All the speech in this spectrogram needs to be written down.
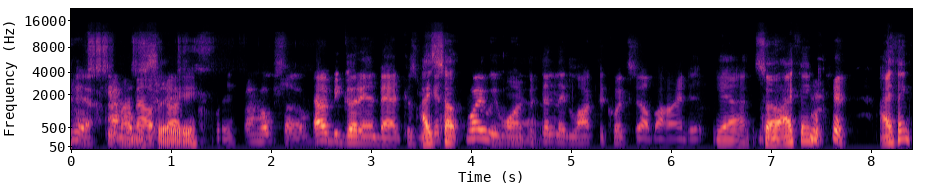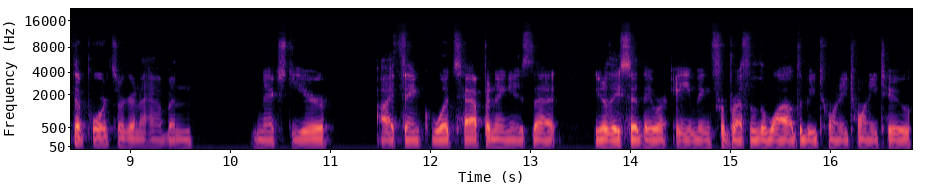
Yeah, I'll keep my hope mouth so. shut. I hope so. That would be good and bad because we I get saw- the way we want, yeah. but then they'd lock the quick sail behind it. Yeah, so I think I think the ports are going to happen next year. I think what's happening is that you know they said they were aiming for Breath of the Wild to be 2022.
